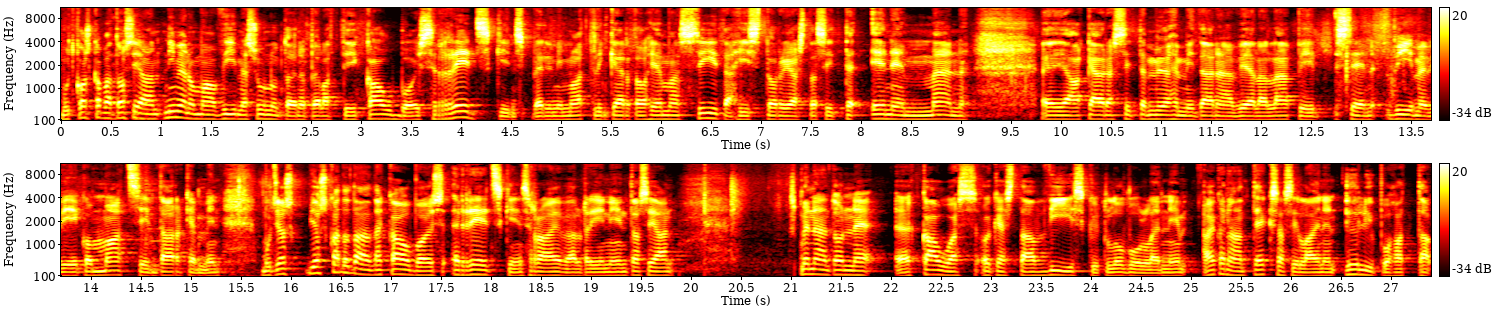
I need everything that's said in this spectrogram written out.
Mutta koskapa tosiaan nimenomaan viime sunnuntaina pelattiin Cowboys Redskins peri, niin mä ajattelin kertoa hieman siitä historiasta sitten enemmän ja käydä sitten myöhemmin tänään vielä läpi sen viime viikon matsin tarkemmin. Mutta jos, jos katsotaan tätä Cowboys Redskins rivalry, niin tosiaan jos mennään tonne kauas oikeastaan 50-luvulle, niin aikanaan teksasilainen öljypohatta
